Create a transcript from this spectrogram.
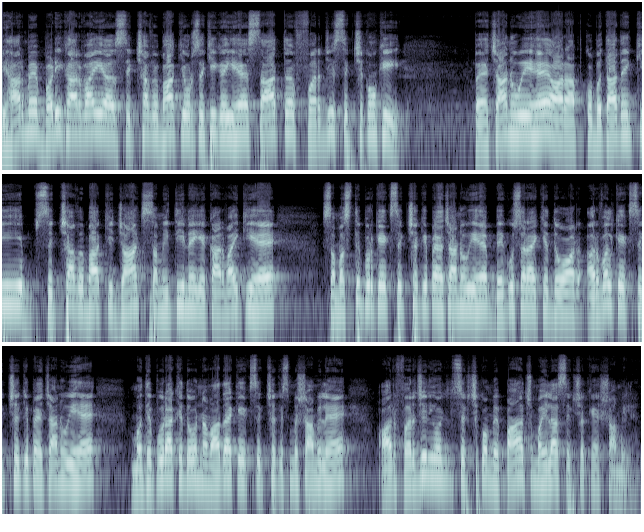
बिहार में बड़ी कार्रवाई शिक्षा विभाग की ओर से की गई है। सात फर्जी शिक्षकों की पहचान हुई है और आपको बता दें कि शिक्षा विभाग की जाँच समिति ने यह कार्रवाई की है। समस्तीपुर के एक शिक्षक की पहचान हुई है, बेगूसराय के दो और अरवल के एक शिक्षक की पहचान हुई है, मधेपुरा के दो, नवादा के एक शिक्षक इसमें शामिल हैं और फर्जी नियोजित शिक्षकों में पाँच महिला शिक्षक शामिल हैं।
